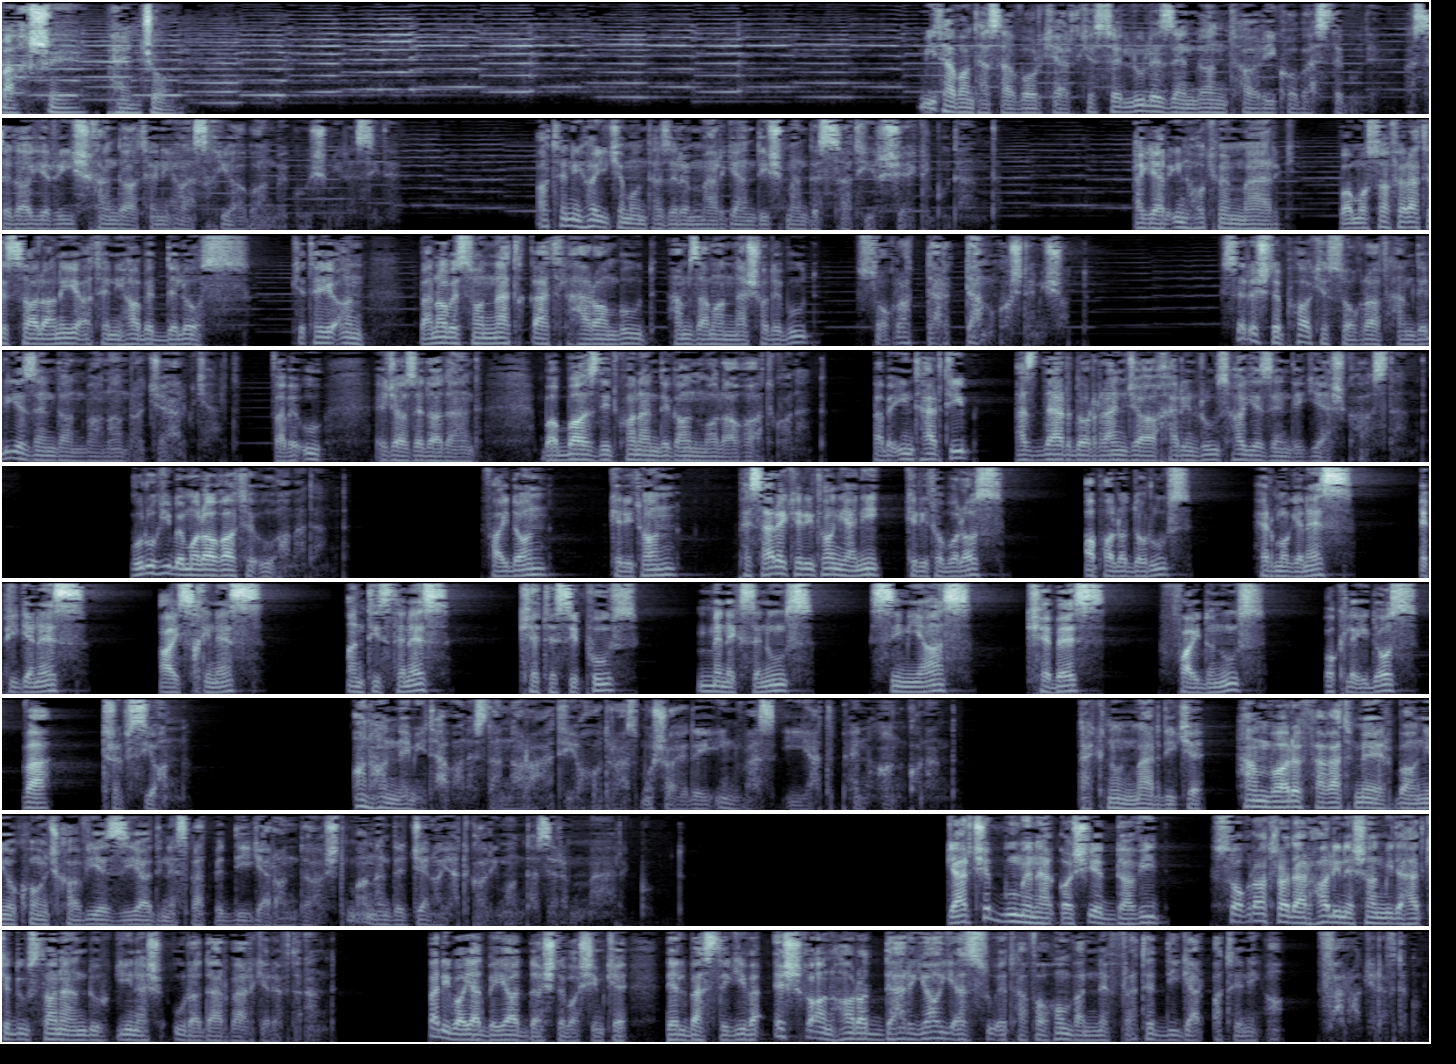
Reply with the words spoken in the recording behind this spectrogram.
بخش پنجم می توان تصور کرد که سلول زندان تاریک و بسته بوده و صدای ریش خند آتنی ها از خیابان به گوش می رسیده. آتنی هایی که منتظر مرگ اندیشمند ساتیر شکل بودند. اگر این حکم مرگ با مسافرت سالانه آتنی ها به دلوس که طی آن بنا به سنت قتل حرام بود همزمان نشده بود سقرات در دم کشته می‌شد. سرشت پاک سقرات همدلی زندانبانان را جلب کرد و به او اجازه دادند با بازدید کنندگان ملاقات کند و به این ترتیب از درد و رنج آخرین روزهای زندگیش کاستند. گروهی به ملاقات او آمدند. فایدون، کریتون، پسر کریتون یعنی کریتوبولوس، آپولودوروس، هرموگنس، اپیگنس، آیسخینس، آنتیستنس، کتسیپوس، منکسنوس، سیمیاس، کبس، فایدونوس، اوکلیدس و ترپسیون. آنها نمی توانستند ناراحتی خود را از مشاهده این وضعیت پنهان کنند. اکنون مردی که همواره فقط مهربانی و کنجکاوی زیادی نسبت به دیگران داشت مانند جنایتکاری منتظر مرگ بود. گرچه بوم نقاشی داوید سقرات را در حالی نشان می‌دهد که دوستان اندوهگینش او را در بر گرفتند. ولی باید به یاد داشته باشیم که دلبستگی و عشق آنها را دریایی از سوء تفاهم و نفرت دیگر آتنی ها فرا گرفته بود.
